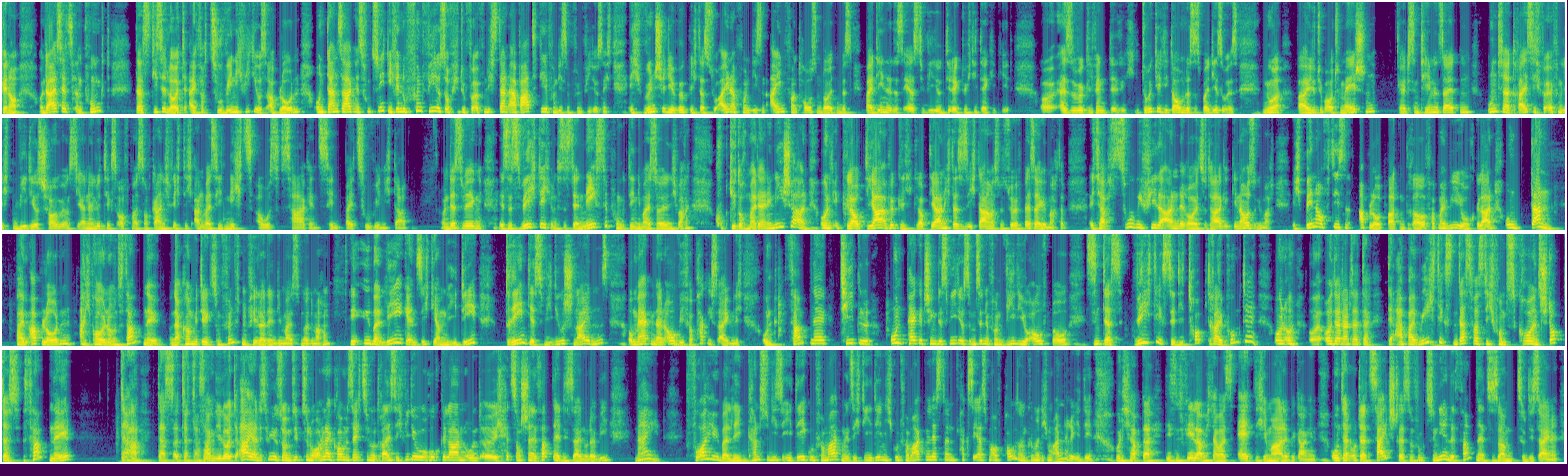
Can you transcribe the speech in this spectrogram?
Genau. Und da ist jetzt ein Punkt, dass diese Leute einfach zu wenig Videos uploaden und dann sagen, es funktioniert nicht. Wenn du fünf Videos auf YouTube veröffentlichst, dann erwarte dir von diesen fünf Videos nicht. Ich wünsche dir wirklich, dass du einer von diesen ein von tausend Leuten bist, bei denen das erste Video direkt durch die Decke geht. Äh, also wirklich, wenn, ich drück dir die Daumen, dass es bei dir so ist. Nur bei YouTube Automation, ja, diesen Themenseiten, unter 30 veröffentlichten Videos schauen wir uns die Analytics oftmals noch gar nicht richtig an, weil sie nichts aussagend sind bei zu wenig Daten. Und deswegen ist es wichtig, und das ist der nächste Punkt, den die meisten Leute nicht machen, guck dir doch mal deine Nische an. Und glaubt ja, wirklich, glaubt ja nicht, dass es ich damals mit 12 besser gemacht habe. Ich habe es so wie viele andere heutzutage genauso gemacht. Ich bin auf diesen Upload-Button drauf, habe mein Video hochgeladen und dann beim Uploaden, ach, ich brauche noch ein Thumbnail. Und da kommen wir direkt zum fünften Fehler, den die meisten Leute machen. Die überlegen sich, die haben eine Idee, drehen das Video, schneiden es und merken dann, oh, wie verpacke ich es eigentlich? Und Thumbnail, Titel und Packaging des Videos im Sinne von Videoaufbau sind das Wichtigste, die Top drei Punkte. Und, und, und da, da, da, da, der, aber am wichtigsten, das, was dich vom Scrollen stoppt, das Thumbnail, da, das, da, da sagen die Leute, ah ja, das Video soll um 17 Uhr online kommen, 16.30 Uhr Video hochgeladen und äh, ich hätte noch schnell Thumbnail-Design oder wie? Nein, vorher überlegen, kannst du diese Idee gut vermarkten? Wenn sich die Idee nicht gut vermarkten lässt, dann pack sie erstmal auf Pause und kümmere dich um andere Ideen. Und ich habe da, diesen Fehler habe ich damals etliche Male begangen. Und dann unter Zeitstress ein funktionierende Thumbnail zusammen zu designen.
